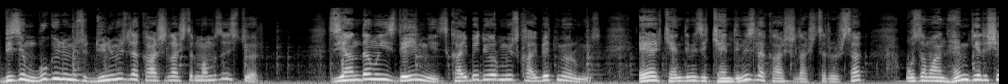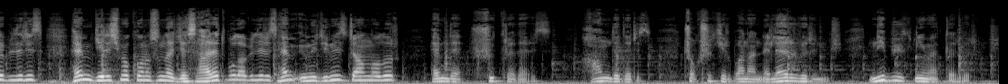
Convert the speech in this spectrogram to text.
bizim bugünümüzü dünümüzle karşılaştırmamızı istiyor. Ziyanda mıyız değil miyiz? Kaybediyor muyuz kaybetmiyor muyuz? Eğer kendimizi kendimizle karşılaştırırsak o zaman hem gelişebiliriz hem gelişme konusunda cesaret bulabiliriz hem ümidimiz canlı olur hem de şükrederiz. Hamd ederiz. Çok şükür bana neler verilmiş. Ne büyük nimetler verilmiş.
